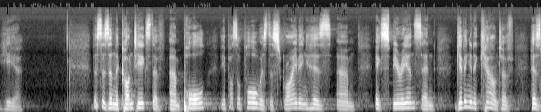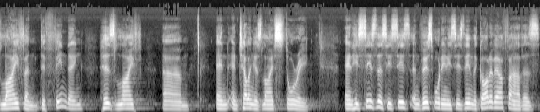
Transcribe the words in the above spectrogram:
here. This is in the context of um, Paul. The Apostle Paul was describing his um, experience and giving an account of his life and defending his life um, and, and telling his life story. And he says this, he says in verse 14, he says, Then the God of our fathers,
